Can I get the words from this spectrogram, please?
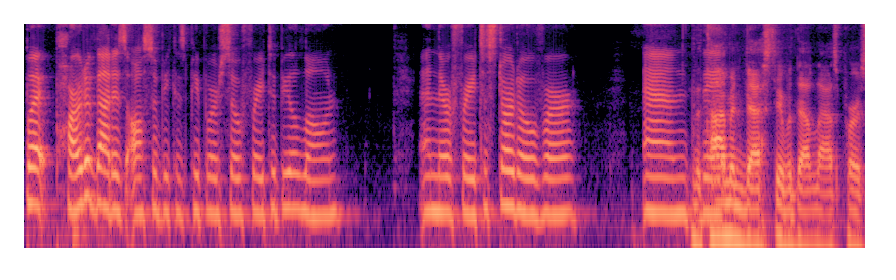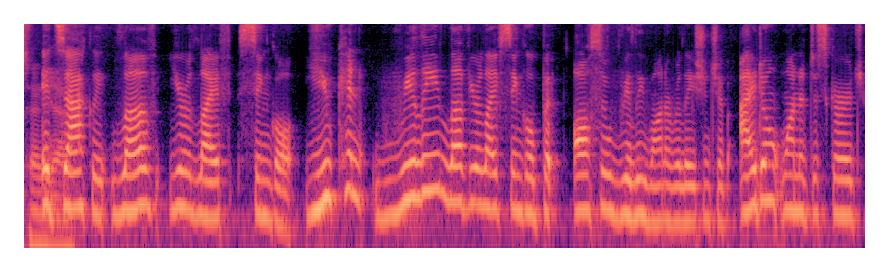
But part of that is also because people are so afraid to be alone and they're afraid to start over and The they, time invested with that last person. yeah. Exactly. Love your life single. You can really love your life single, but also really want a relationship. I don't want to discourage.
